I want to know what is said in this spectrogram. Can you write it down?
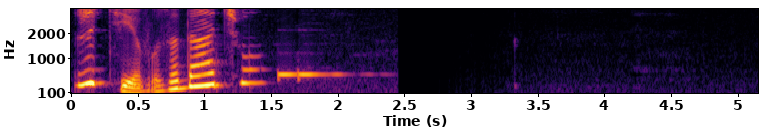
життєву задачу.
